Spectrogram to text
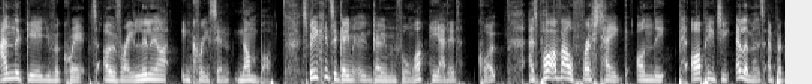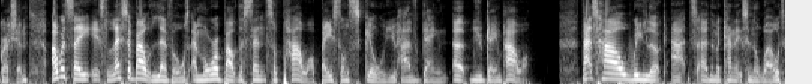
and the gear you've equipped over a linear increasing number. Speaking to Game Game Informer, he added. Quote, as part of our fresh take on the RPG elements and progression, I would say it's less about levels and more about the sense of power based on skill you have gained. Uh, you gain power. That's how we look at uh, the mechanics in the world.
